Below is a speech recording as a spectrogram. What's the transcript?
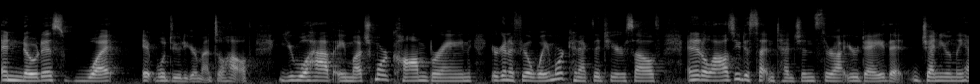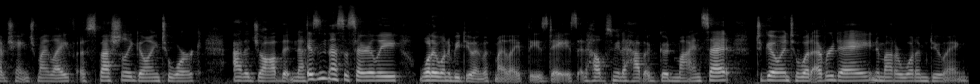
and notice what it will do to your mental health. You will have a much more calm brain. You're going to feel way more connected to yourself. And it allows you to set intentions throughout your day that genuinely have changed my life, especially going to work at a job that isn't necessarily what I want to be doing with my life these days. It helps me to have a good mindset to go into whatever day, no matter what I'm doing.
